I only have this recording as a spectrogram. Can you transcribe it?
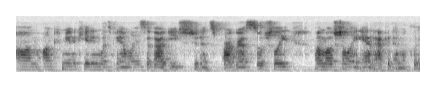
um, on communicating with families about each student's progress socially, emotionally, and academically.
